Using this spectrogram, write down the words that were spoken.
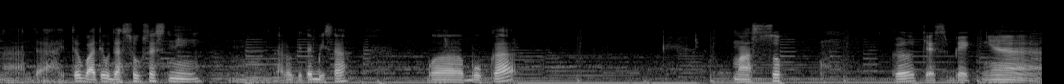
Nah dah itu berarti udah sukses nih. Hmm, lalu kita bisa uh, buka masuk ke chestbacknya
